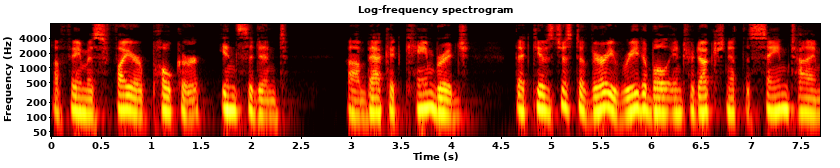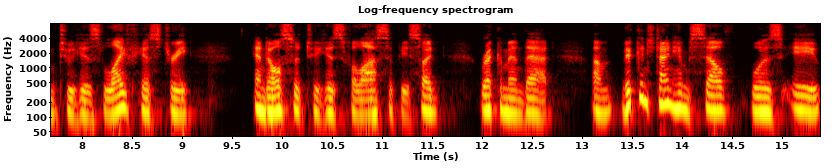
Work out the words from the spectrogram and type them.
a famous fire poker incident um, back at Cambridge that gives just a very readable introduction at the same time to his life history and also to his philosophy. So I'd recommend that. Um, Wittgenstein himself was a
